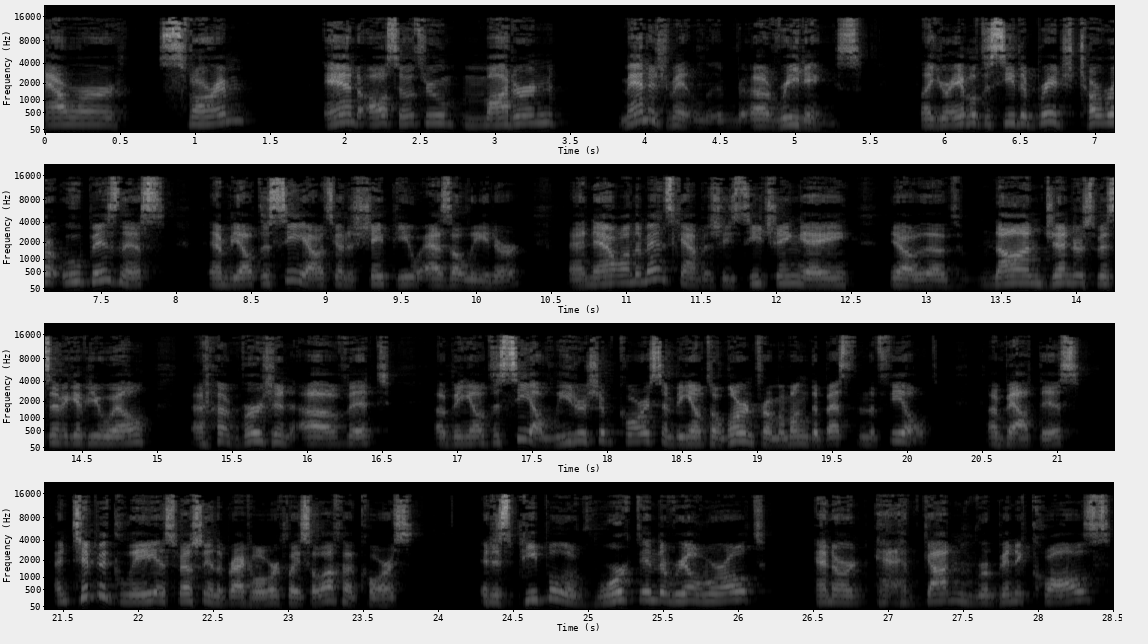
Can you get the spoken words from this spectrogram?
our Svarim and also through modern management uh, readings. Like you're able to see the bridge, Torah U business, and be able to see how it's going to shape you as a leader. And now on the men's campus, she's teaching a you know the non-gender specific, if you will, uh, version of it of being able to see a leadership course and being able to learn from among the best in the field about this. And typically, especially in the practical workplace halacha course, it is people who've worked in the real world and are have gotten rabbinic quals,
